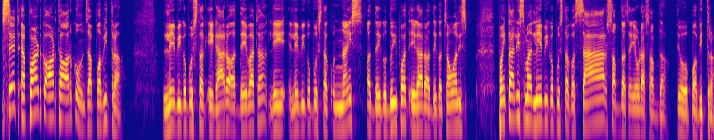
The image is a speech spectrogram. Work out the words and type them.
सेट अपार्टको अर्थ अर्को हुन्छ पवित्र। लेबीको पुस्तक एघार अध्यायबाट ले लेबीको पुस्तक उन्नाइस अध्यायको दुई पद एघार अध्यायको चौवालिस पैँतालिसमा लेबीको पुस्तकको सार शब्द छ एउटा शब्द त्यो हो पवित्र।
